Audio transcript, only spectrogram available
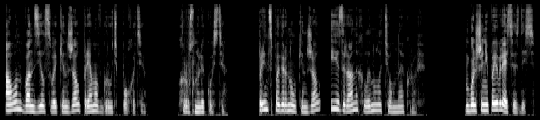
а он вонзил свой кинжал прямо в грудь похоти. Хрустнули кости. Принц повернул кинжал, и из раны хлынула темная кровь. «Больше не появляйся здесь.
